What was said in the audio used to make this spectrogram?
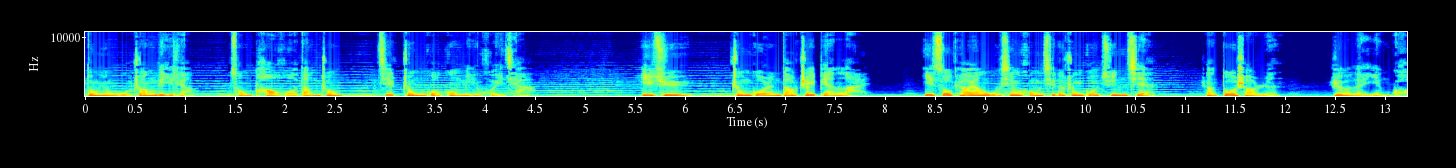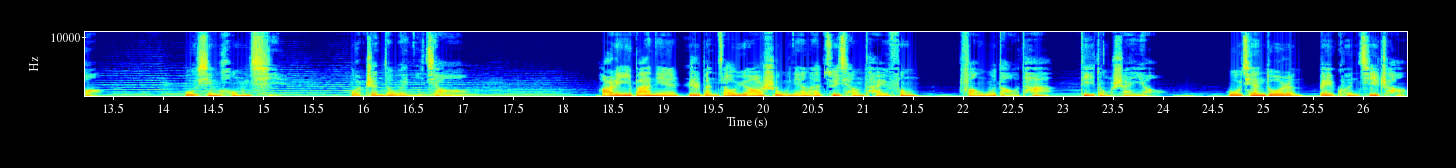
动用武装力量，从炮火当中接中国公民回家。一句“中国人到这边来”，一艘飘扬五星红旗的中国军舰，让多少人。热泪盈眶，五星红旗，我真的为你骄傲。二零一八年，日本遭遇二十五年来最强台风，房屋倒塌，地动山摇，五千多人被困机场，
